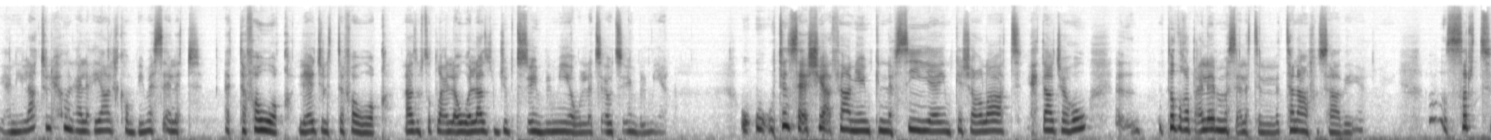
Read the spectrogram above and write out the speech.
يعني لا تلحون على عيالكم بمسألة التفوق لأجل التفوق. لازم تطلع الأول لازم تجيب 90% ولا 99% و- و- وتنسى أشياء ثانية يمكن نفسية يمكن شغلات يحتاجها هو. تضغط عليه مسألة التنافس هذه صرت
